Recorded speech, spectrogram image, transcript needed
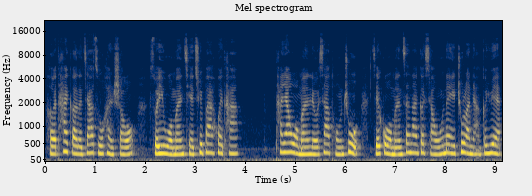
和泰戈尔的家族很熟，所以我们前去拜会他。他邀我们留下同住，结果我们在那个小屋内住了两个月。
